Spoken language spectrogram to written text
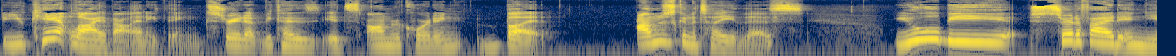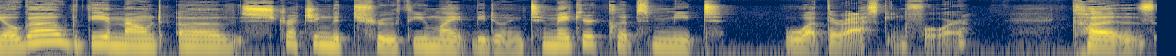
you can't lie about anything straight up because it's on recording, but I'm just going to tell you this. You will be certified in yoga with the amount of stretching the truth you might be doing to make your clips meet what they're asking for. Because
